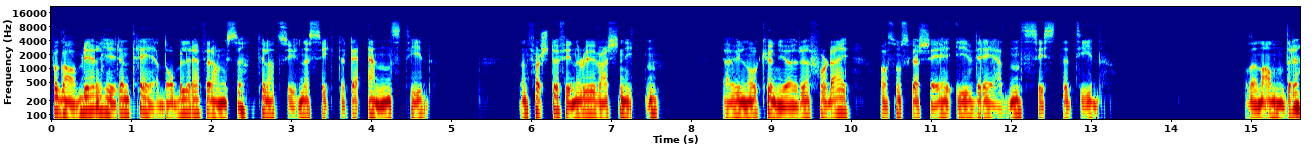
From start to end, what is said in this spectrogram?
For Gabriel gir en tredobbel referanse til at synet sikter til endens tid. Den første finner du i vers 19. Jeg vil nå kunngjøre for deg hva som skal skje i vredens siste tid. Og den andre,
